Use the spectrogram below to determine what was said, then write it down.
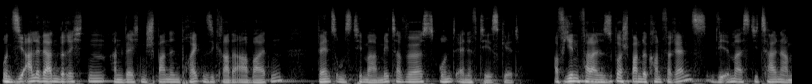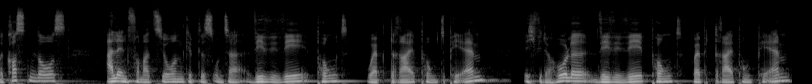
Und sie alle werden berichten, an welchen spannenden Projekten sie gerade arbeiten, wenn es ums Thema Metaverse und NFTs geht. Auf jeden Fall eine super spannende Konferenz. Wie immer ist die Teilnahme kostenlos. Alle Informationen gibt es unter www.web3.pm. Ich wiederhole www.web3.pm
